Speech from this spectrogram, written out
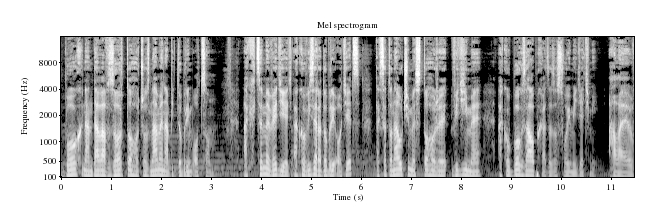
Boh nám dáva vzor toho, čo znamená byť dobrým otcom. Ak chceme vedieť, ako vyzerá dobrý otec, tak sa to naučíme z toho, že vidíme, ako Boh zaobchádza so svojimi deťmi. Ale v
